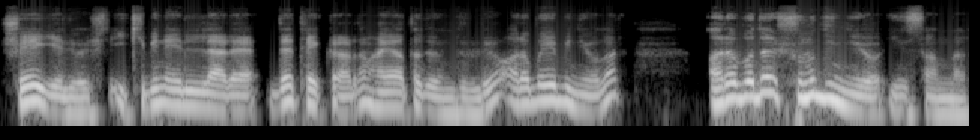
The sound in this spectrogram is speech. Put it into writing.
Şeye geliyor işte 2050'lere de tekrardan hayata döndürülüyor. Arabaya biniyorlar. Arabada şunu dinliyor insanlar.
